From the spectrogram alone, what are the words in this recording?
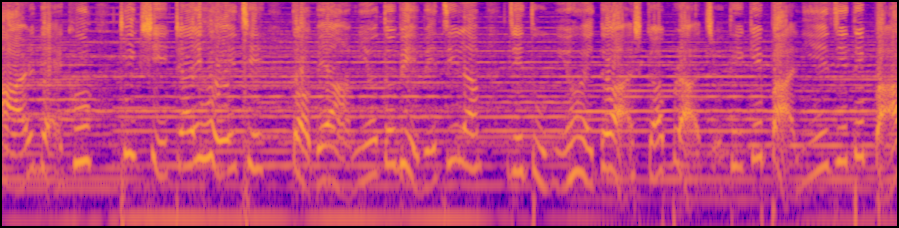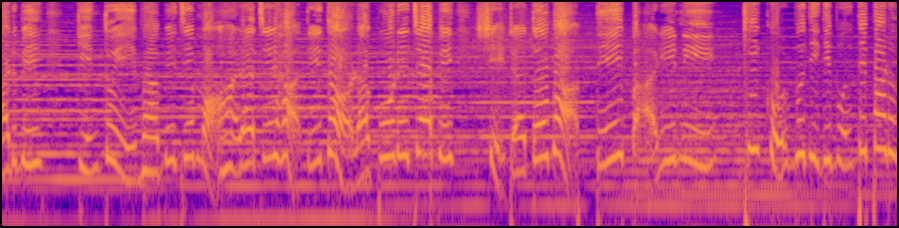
আর দেখো, ঠিক সেটাই হয়েছে। তবে আমিও তো ভেবেছিলাম যে তুমি হয়তো আশকাপ রাজ্য থেকে পালিয়ে যেতে পারবে। কিন্তু এভাবে যে মহারাজের হাতে ধরা পড়ে যাবে সেটা তো ভাবতেই পারিনি। কি করব দিদি বলতে পারো?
